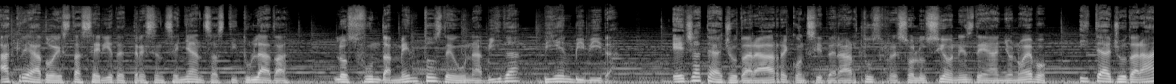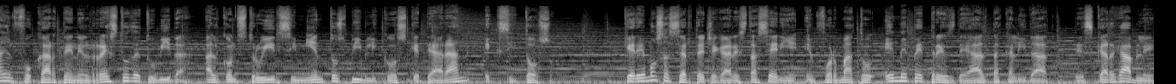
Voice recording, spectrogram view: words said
ha creado esta serie de tres enseñanzas titulada los fundamentos de una vida bien vivida. Ella te ayudará a reconsiderar tus resoluciones de año nuevo y te ayudará a enfocarte en el resto de tu vida al construir cimientos bíblicos que te harán exitoso. Queremos hacerte llegar esta serie en formato MP3 de alta calidad, descargable,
